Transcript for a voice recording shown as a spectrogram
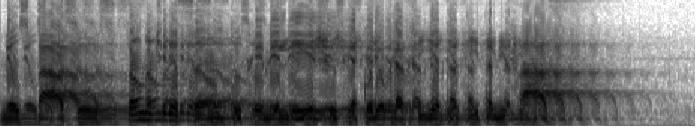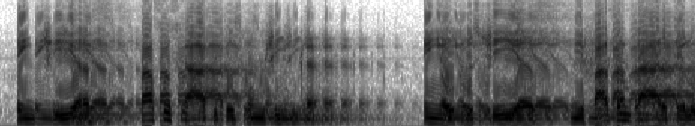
Meus passos vão na direção dos remeleixos que a coreografia da vida me faz. Em dias, passos rápidos com ginga. Em outros dias, me faz andar pelo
